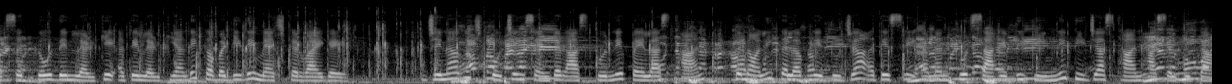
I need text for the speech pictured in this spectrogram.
ਅਗਸਤ ਦੋ ਦਿਨ ਲੜਕੇ ਅਤੇ ਲੜਕੀਆਂ ਦੇ ਕਬੱਡੀ ਦੇ ਮੈਚ ਕਰਵਾਏ ਗਏ। ਜਿਨ੍ਹਾਂ ਵਿੱਚ ਕੋਚਿੰਗ ਸੈਂਟਰ ਆਸਪੁਰ ਨੇ ਪਹਿਲਾ ਸਥਾਨ ਕਨੌਲੀ ਕਲੱਬ ਨੇ ਦੂਜਾ ਅਤੇ ਸ੍ਰੀ ਅਨੰਦਪੁਰ ਸਾਹਿਬ ਦੀ ਟੀਮ ਨੇ ਤੀਜਾ ਸਥਾਨ ਹਾਸਲ ਕੀਤਾ।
